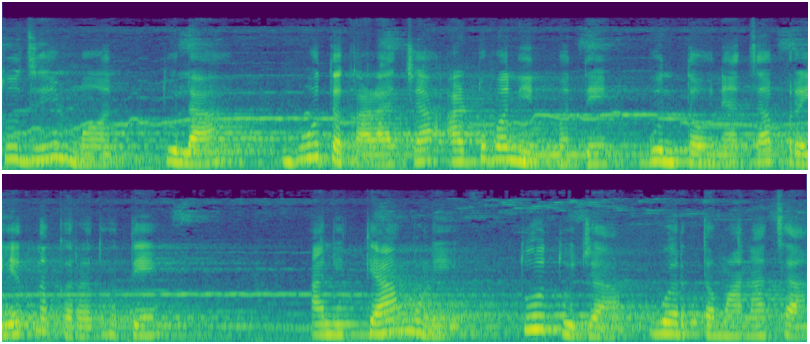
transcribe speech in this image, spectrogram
तुझे मन तुला भूतकाळाच्या आठवणींमध्ये गुंतवण्याचा प्रयत्न करत होते. आणि त्यामुळे तू तुझ्या वर्तमानाचा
